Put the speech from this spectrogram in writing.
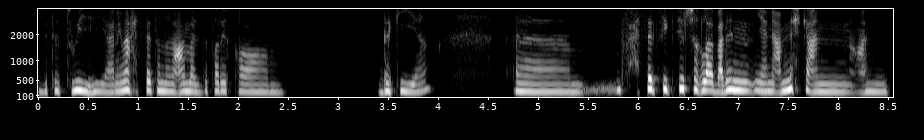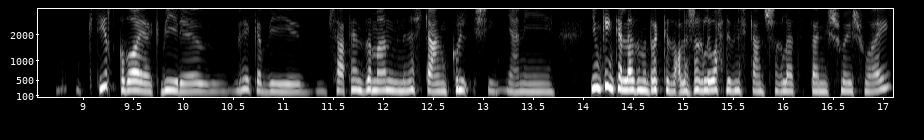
بتتويه يعني ما حسيت إنه انعمل بطريقة ذكية. فحسيت في كتير شغلات. بعدين يعني عم نحكي عن عن كتير قضايا كبيرة. هيك بساعتين زمان بدنا نحكي عن كل إشي. يعني يمكن كان لازم نركز على شغلة واحدة ونحكي عن الشغلات التانية شوي شوي.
